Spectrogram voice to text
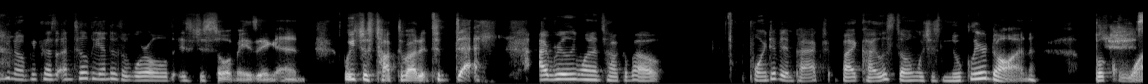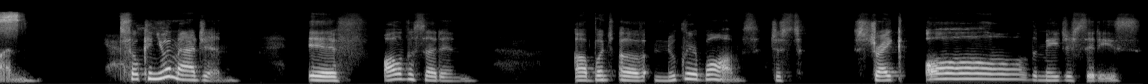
you know because until the end of the world is just so amazing and we just talked about it to death i really want to talk about point of impact by kyla stone which is nuclear dawn book Yes. one so can you imagine if all of a sudden a bunch of nuclear bombs just strike all the major cities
